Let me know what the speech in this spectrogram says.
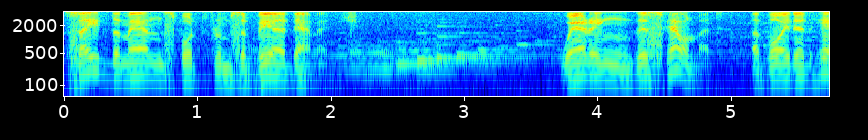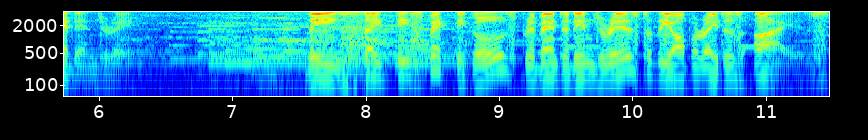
saved the man's foot from severe damage. Wearing this helmet avoided head injury. These safety spectacles prevented injuries to the operator's eyes.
